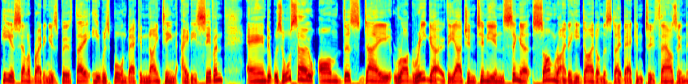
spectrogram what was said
he is celebrating his birthday. He was born back in 1987. And it was also on this day, Rodrigo, the Argentinian singer songwriter, he died on this day back in 2000.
